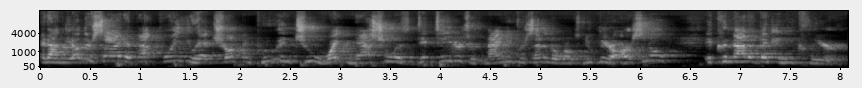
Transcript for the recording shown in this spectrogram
and on the other side, at that point, you had Trump and Putin, two white nationalist dictators with 90% of the world's nuclear arsenal. It could not have been any clearer.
